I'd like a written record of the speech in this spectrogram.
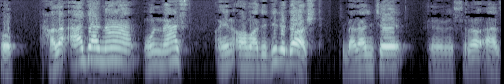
خب حالا اگر نه اون نسل این آمادگی رو داشت که برای اینکه مثلا از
